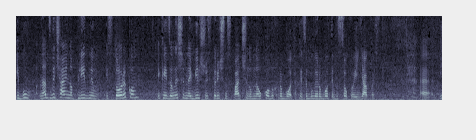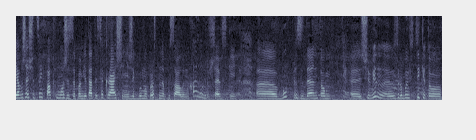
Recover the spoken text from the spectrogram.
і був надзвичайно плідним істориком, який залишив найбільшу історичну спадщину в наукових роботах. І це були роботи високої якості. Е, Я вважаю, що цей факт може запам'ятатися краще, ніж якби ми просто написали Михайло Грушевський е, був президентом, е, що він зробив стільки то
